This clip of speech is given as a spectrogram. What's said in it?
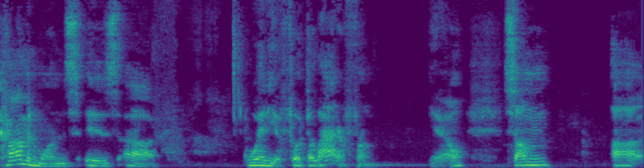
common ones is uh, where do you foot the ladder from? You know, some uh,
